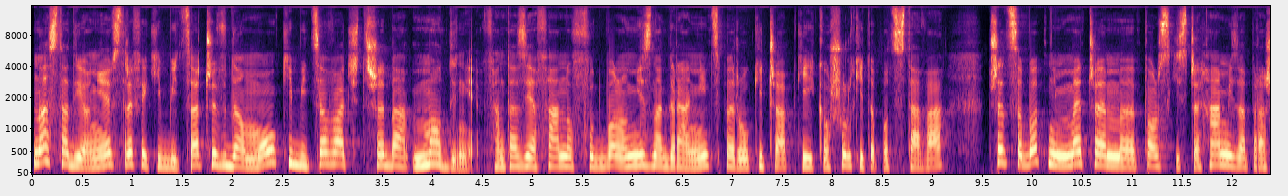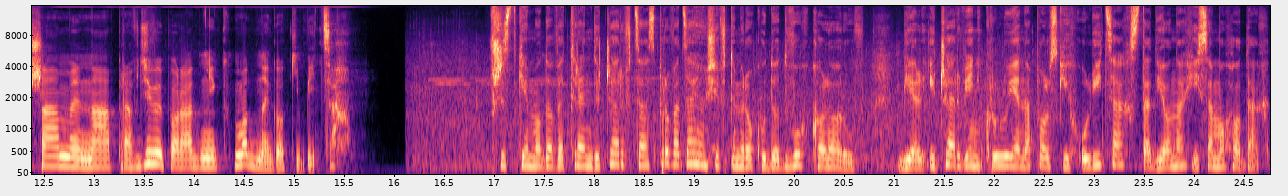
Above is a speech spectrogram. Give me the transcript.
Na stadionie, w strefie kibica czy w domu kibicować trzeba modnie. Fantazja fanów futbolu nie zna granic, peruki, czapki i koszulki to podstawa. Przed sobotnim meczem Polski z Czechami zapraszamy na prawdziwy poradnik modnego kibica. Wszystkie modowe trendy czerwca sprowadzają się w tym roku do dwóch kolorów. Biel i czerwień króluje na polskich ulicach, stadionach i samochodach.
